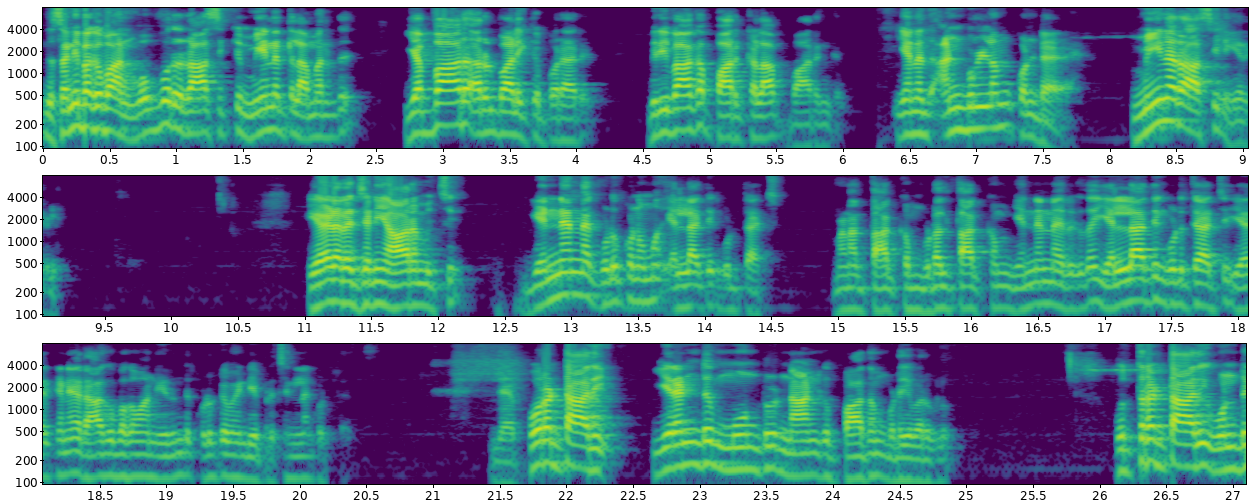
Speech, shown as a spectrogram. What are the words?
இந்த சனி பகவான் ஒவ்வொரு ராசிக்கும் மீனத்தில் அமர்ந்து எவ்வாறு அருள்பாலிக்க போறாரு? விரிவாக பார்க்கலாம் வாருங்கள். எனது அன்புள்ளம் கொண்ட மீனராசி நேயர்களே ஏழரை சனி ஆரம்பித்து என்னென்ன கொடுக்கணுமோ எல்லாத்தையும் கொடுத்தாச்சு. மனத்தாக்கம் உடல் தாக்கம் என்னென்ன இருக்குதோ எல்லாத்தையும் கொடுத்தாச்சு. ஏற்கனவே ராகு பகவான் இருந்து கொடுக்க வேண்டிய பிரச்சனைலாம் கொடுத்தாரு. இந்த புரட்டாதி இரண்டு மூன்று நான்கு பாதம் உடையவர்களும் உத்திரட்டாதி ஒன்று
